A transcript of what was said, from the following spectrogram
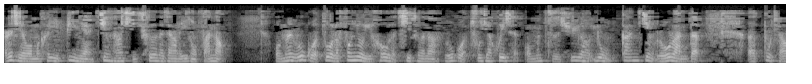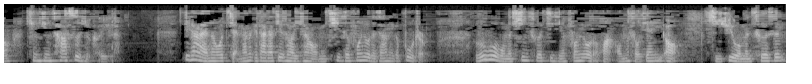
而且我们可以避免经常洗车的这样的一种烦恼。我们如果做了封釉以后的汽车呢，如果出现灰尘，我们只需要用干净柔软的呃布条轻轻擦拭就可以了。接下来呢，我简单的给大家介绍一下我们汽车封釉的这样的一个步骤。如果我们新车进行封釉的话，我们首先要洗去我们车身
